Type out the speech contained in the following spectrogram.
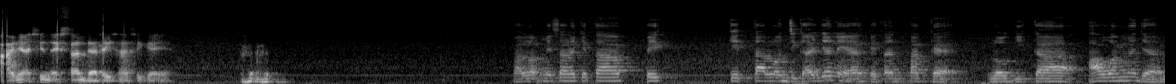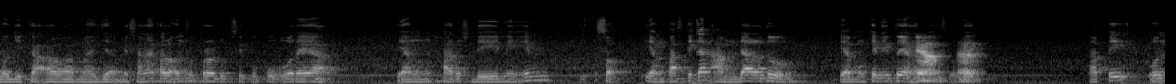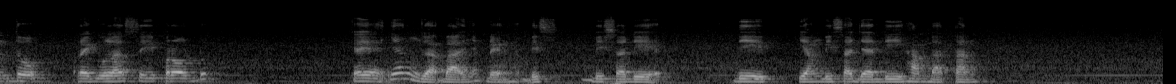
banyak sih naik standarisasi kayaknya. kalau misalnya kita pick kita logik aja nih ya kita pakai logika awam aja logika awam aja misalnya kalau untuk produksi pupuk urea yang harus diiniin so yang pasti kan amdal tuh ya mungkin itu yang Ya, agak sulit nah. tapi untuk regulasi produk kayaknya nggak banyak deh yang habis bisa di di yang bisa jadi hambatan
